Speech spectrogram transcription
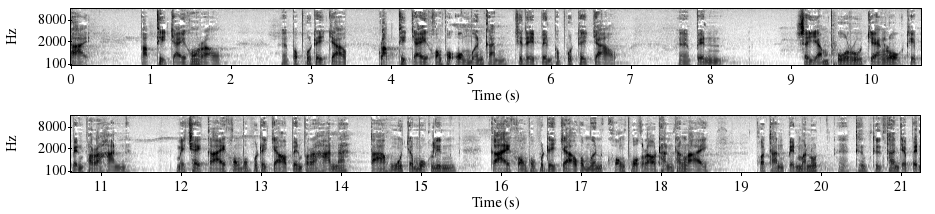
ได้ ปรับที่ใจของเรา พระพุทธเจ้าปรับที่ใจของพระองค์เหมือนกันที่ได้เป็นพระพุทธเจ้า เป็นสยามภูรู้แจ้งโลกที่เป็นพระหันไม่ใช่กายของพระพุทธเจ้าเป็นพระหันนะ ตาหูจมูกลิ้นกายของพระพุทธเจ้าก็เหมือนของพวกเราท่านทั้งหลาย เพราะท่านเป็นมนุษย์ถึงถึงท่านจะเป็น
